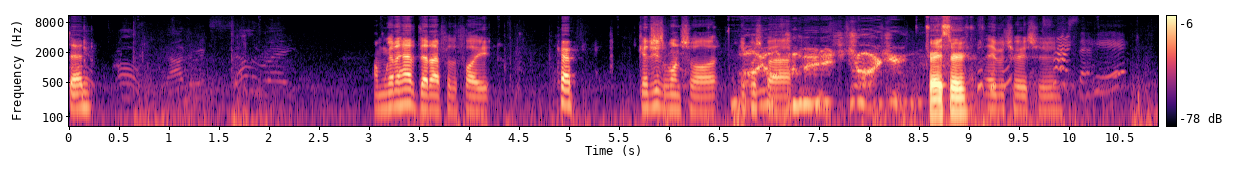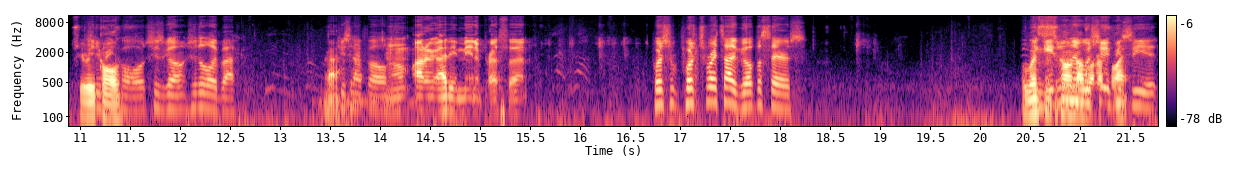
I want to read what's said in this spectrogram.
Dead. I'm gonna have Deadeye for the fight. 'Kay. Genji's one shot. He pushed back. Tracer. They have a Tracer. She She recalled. recalled. She's going. She's all the way back. Ah. She's half health. No, I, don't, I didn't mean to press that. Push push right side. Go up the stairs. Winston's Engage coming with up the on if you see it.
